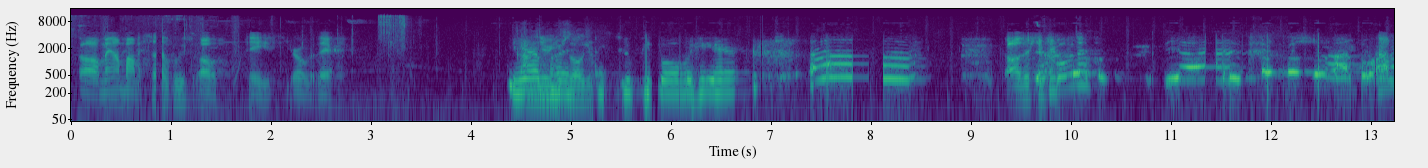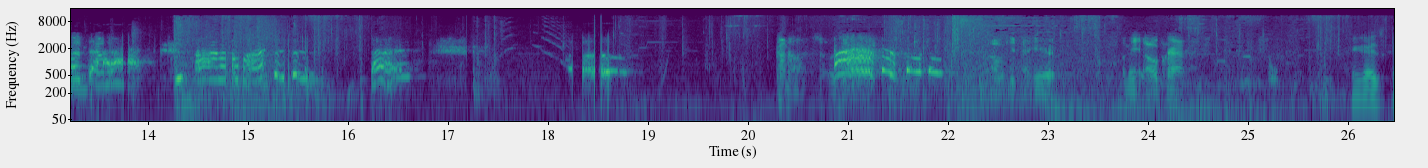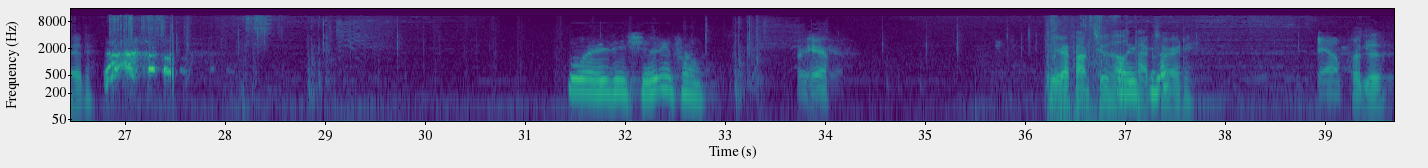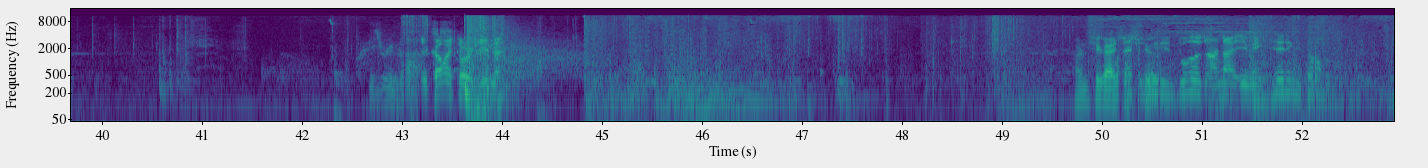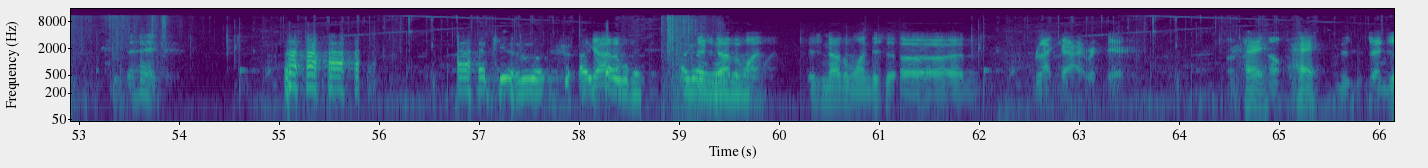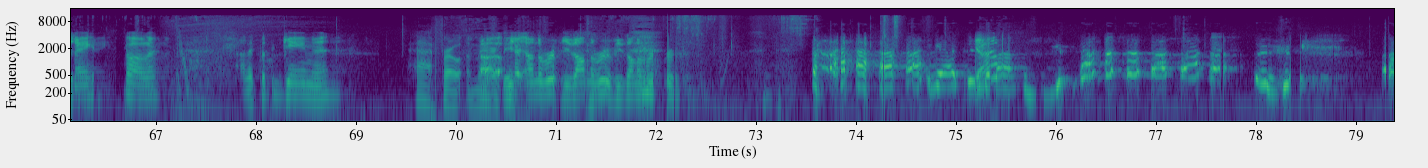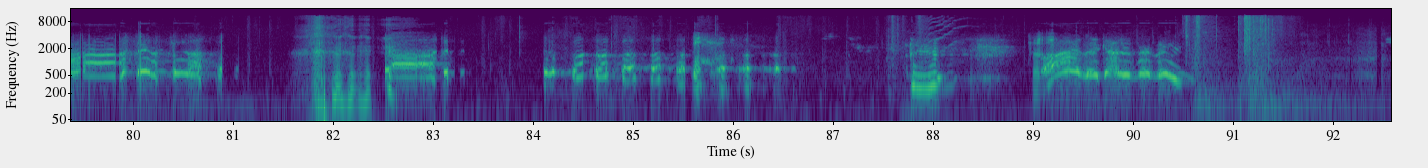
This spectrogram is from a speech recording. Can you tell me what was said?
Oh man, I'm by myself. Who's? Oh, jeez, you're over there. Yeah, near you, but soldier. there's two people over here. Oh, Oh, there's two people over there. yes. I don't Come wanna on, come on. die. I don't want to die. Come on. soldier. Oh shit, I hear it. I mean, oh crap. Are you guys good? Where is he shooting from? Right here. Dude, I found two health you packs good? already. Damn. Oh, good. He's really nice. They're coming towards you, man. Why don't you guys What just shoot? These bullets are not even hitting them. What the heck? I killed one. I Got him? one. I got There's another down. one. There's another one. There's a uh, black guy right there. Hey, No. hey, Just, just ain't color. How they put the game in. Afro Uh, American. he's on the roof. He's on the roof. He's on the roof. I got you. Got Ah, they got it for me.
